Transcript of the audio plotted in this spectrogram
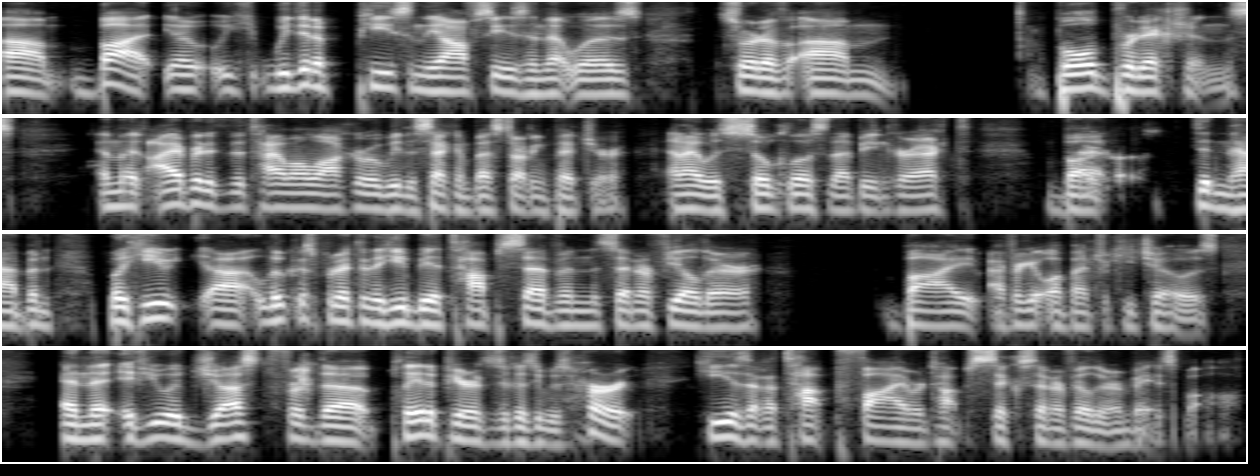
Um, but you know, we, we did a piece in the off season that was sort of um bold predictions. And like I predicted that Taijuan Walker would be the second best starting pitcher, and I was so close to that being correct, but didn't happen. But he uh, Lucas predicted that he'd be a top seven center fielder by I forget what metric he chose, and that if you adjust for the plate appearances because he was hurt, he is like a top five or top six center fielder in baseball.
